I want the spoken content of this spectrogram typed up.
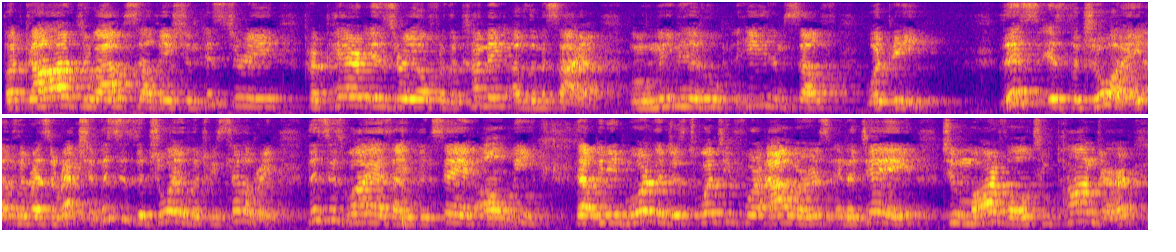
But God, throughout salvation history, prepared Israel for the coming of the Messiah, whom he himself would be. This is the joy of the resurrection. This is the joy of which we celebrate. This is why, as I've been saying all week, that we need more than just 24 hours in a day to marvel, to ponder,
